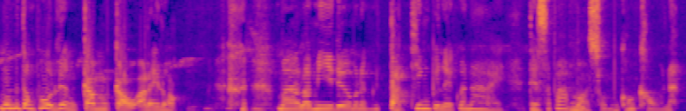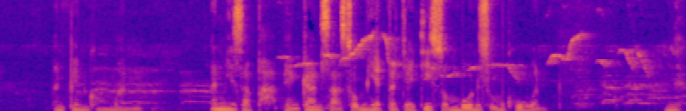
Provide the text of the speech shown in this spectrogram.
มันไม่ต้องพูดเรื่องกรรมเก่าอะไรหรอก มาเรามีเดิมมันตัดทิ้งไปเลยก็ได้ แต่สภาพเหมาะสมของเขานะมันเป็นของมัน มันมีสภาพแห่งการสะสมเหตุปัจจัยที่สมบูรณ์สมควรเนี่ย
